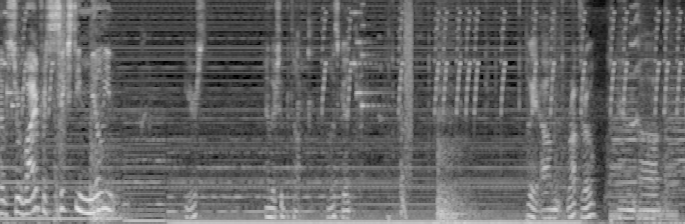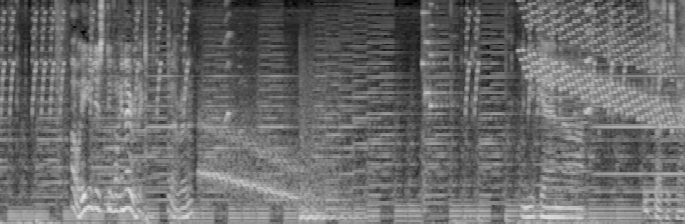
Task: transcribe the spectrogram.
Have survived for 60 million years? And they're super tough. Well, that's good. Okay, um, rock throw, and, uh... Oh, he can just do fucking everything. Whatever, then. And you can, uh... You trust this guy.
